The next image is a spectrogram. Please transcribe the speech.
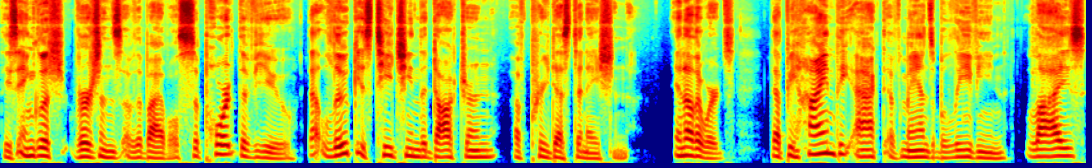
these English versions of the Bible, support the view that Luke is teaching the doctrine of predestination. In other words, that behind the act of man's believing lies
